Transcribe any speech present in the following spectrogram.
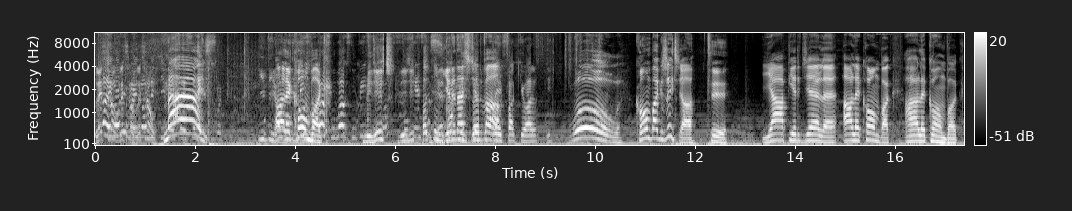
Let's love let's I let's team. Nice! Idiot. Ale comeback! Widzisz? Widzisz? box. 11-2. Fuck you all. Wow! Comeback życia! Ty. Ja pierdzielę, ale comeback, ale comeback.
